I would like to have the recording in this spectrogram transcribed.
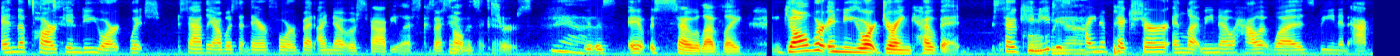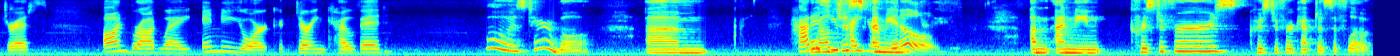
in the park in New York, which sadly I wasn't there for, but I know it was fabulous because I saw the was good. pictures. Yeah. It was it was so lovely. Y'all were in New York during COVID. So can Oh, you just yeah. paint a picture and let me know how it was being an actress on Broadway in New York during COVID? Oh, it was terrible. Um, How did Well, you pay your I mean, bills? Um, I mean, Christopher's Christopher kept us afloat.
